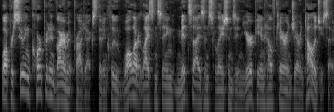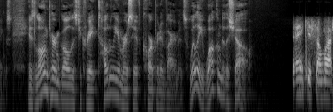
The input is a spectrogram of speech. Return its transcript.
while pursuing corporate environment projects that include wall art licensing, mid-size installations in European healthcare and gerontology settings. His long-term goal is to create totally immersive corporate environments. Willy, welcome to the show. Thank you so much.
